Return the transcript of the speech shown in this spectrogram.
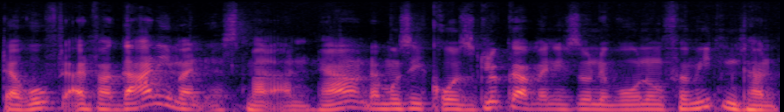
da ruft einfach gar niemand erstmal an. Ja? Und da muss ich großes Glück haben, wenn ich so eine Wohnung vermieten kann.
